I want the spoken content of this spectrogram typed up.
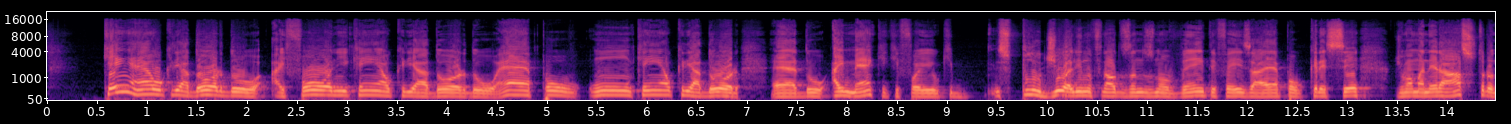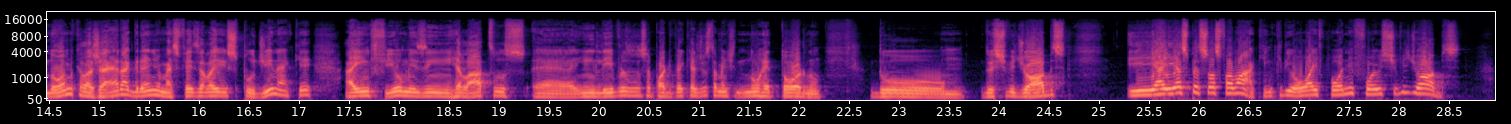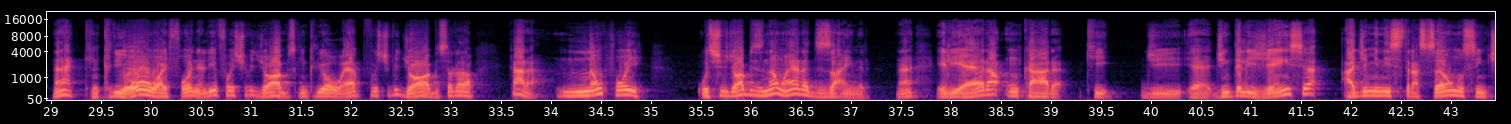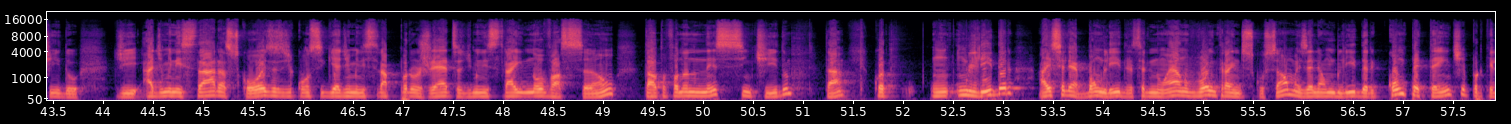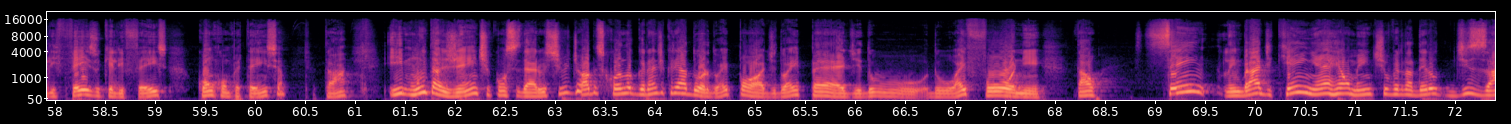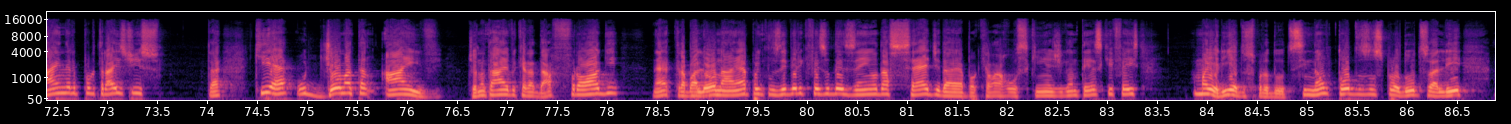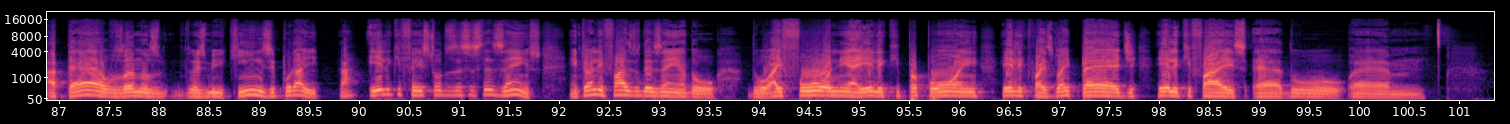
quem é o criador do iPhone, quem é o criador do Apple 1, quem é o criador é, do iMac, que foi o que explodiu ali no final dos anos 90 e fez a Apple crescer de uma maneira astronômica. Ela já era grande, mas fez ela explodir, né? Que aí em filmes, em relatos, é, em livros, você pode ver que é justamente no retorno do, do Steve Jobs e aí as pessoas falam: ah, quem criou o iPhone foi o Steve Jobs. Né? Quem criou o iPhone ali foi o Steve Jobs. Quem criou o Apple foi o Steve Jobs. Cara, não foi. O Steve Jobs não era designer. Né? Ele era um cara que de, é, de inteligência administração no sentido de administrar as coisas, de conseguir administrar projetos, administrar inovação, tá? Eu tô falando nesse sentido, tá? Um, um, líder, aí se ele é bom líder, se ele não é, eu não vou entrar em discussão, mas ele é um líder competente, porque ele fez o que ele fez com competência, tá? E muita gente considera o Steve Jobs como o grande criador do iPod, do iPad, do, do iPhone, tal, sem lembrar de quem é realmente o verdadeiro designer por trás disso, tá? Que é o Jonathan Ive. Jonathan Ive, que era da Frog, né? Trabalhou na Apple, inclusive ele que fez o desenho da sede da Apple, aquela rosquinha gigantesca que fez a maioria dos produtos, se não todos os produtos ali até os anos 2015 por aí, tá? Ele que fez todos esses desenhos. Então ele faz o desenho do, do iPhone, é ele que propõe, ele que faz do iPad, ele que faz é, do, é,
